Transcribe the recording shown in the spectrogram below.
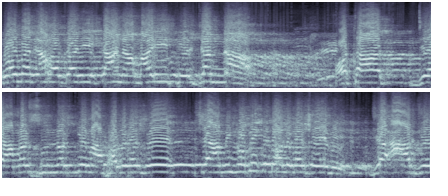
ওয়া মান আহাব্বানি কানা মাই ফিল জান্নাহ অর্থাৎ যে আমার সুন্নতকে মা ভালোবাসবে, সে আমি নবীকে ভালোবাসে যে আর যে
